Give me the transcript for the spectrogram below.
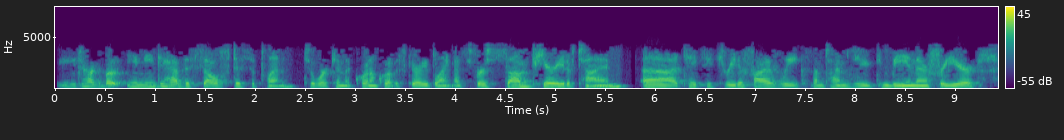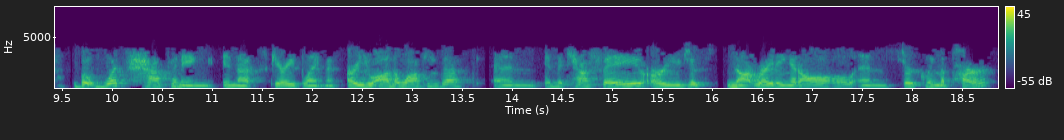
You talk about you need to have the self discipline to work in the quote unquote the scary blankness for some period of time. Uh, it takes you three to five weeks. Sometimes you can be in there for a year. But what's happening in that scary blankness? Are you on the walking desk and in the cafe? Or are you just not writing at all and circling the park?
